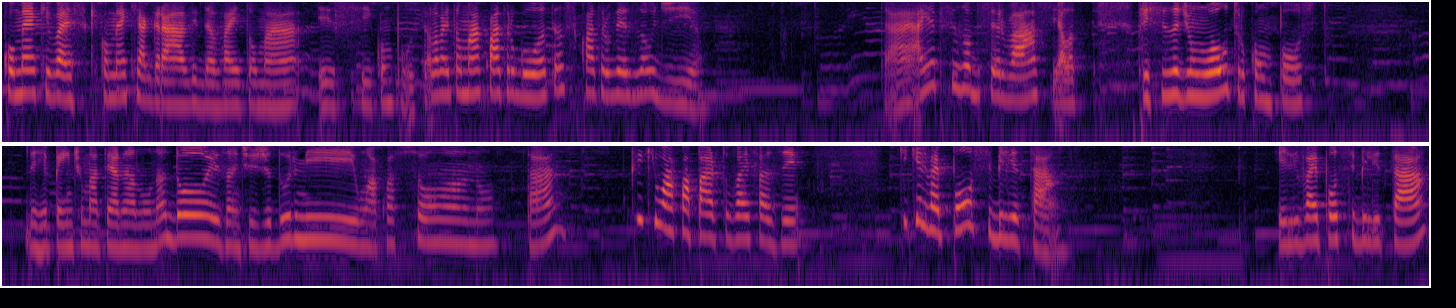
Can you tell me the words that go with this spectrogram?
Como é que vai, como é que a grávida vai tomar esse composto? Ela vai tomar quatro gotas quatro vezes ao dia. Tá? Aí é preciso observar se ela precisa de um outro composto. De repente, uma Terna Luna 2 antes de dormir, um aquassono, tá? O que, que o aquaparto vai fazer? O que, que ele vai possibilitar? Ele vai possibilitar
